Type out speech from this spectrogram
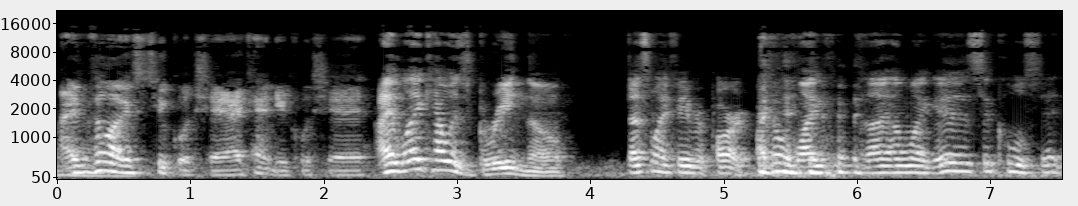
I feel like it's too cliche. I can't do cliche. I like how it's green though. That's my favorite part. I don't like. I- I'm like, eh, it's a cool set.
